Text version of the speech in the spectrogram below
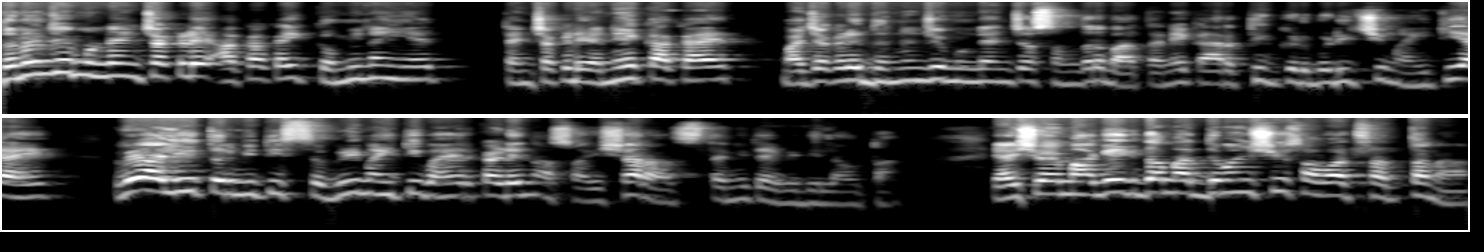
धनंजय मुंडे यांच्याकडे आका काही कमी नाही आहेत. त्यांच्याकडे अनेक आका आहेत. माझ्याकडे धनंजय मुंडेंच्या संदर्भात अनेक आर्थिक गडबडीची माहिती आहे. वेळ आली तर मी ती सगळी माहिती बाहेर काढेन असा इशाराच त्यांनी त्यावेळी दिला होता. याशिवाय मागे एकदा माध्यमांशी संवाद साधताना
